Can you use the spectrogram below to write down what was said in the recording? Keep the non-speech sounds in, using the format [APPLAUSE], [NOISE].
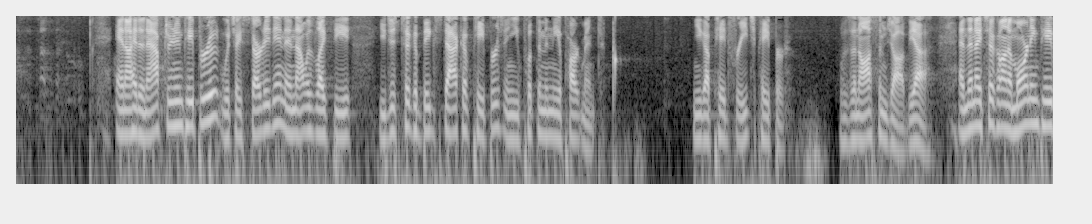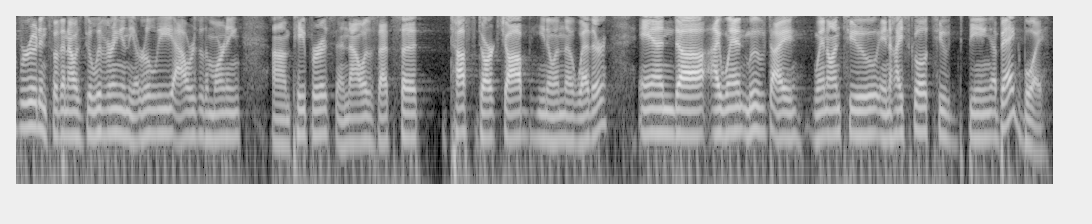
And I had an afternoon paper route, which I started in, and that was like the you just took a big stack of papers and you put them in the apartment. And you got paid for each paper. It was an awesome job, yeah. And then I took on a morning paper route, and so then I was delivering in the early hours of the morning um, papers, and that was that's a tough, dark job, you know, in the weather. And uh, I went, moved, I went on to, in high school, to being a bag boy.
